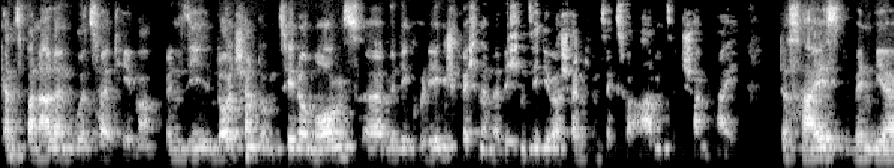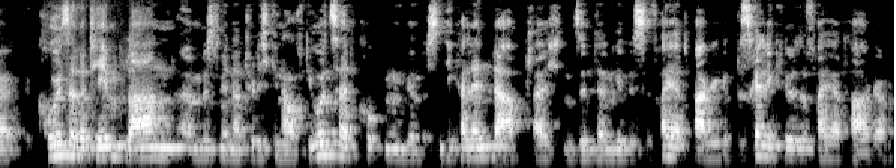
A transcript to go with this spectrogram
ganz banal ein Uhrzeitthema. Wenn Sie in Deutschland um 10 Uhr morgens äh, mit den Kollegen sprechen, dann erwischen Sie die wahrscheinlich um 6 Uhr abends in Shanghai. Das heißt, wenn wir größere Themen planen, äh, müssen wir natürlich genau auf die Uhrzeit gucken. Wir müssen die Kalender abgleichen. Sind denn gewisse Feiertage? Gibt es religiöse Feiertage?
